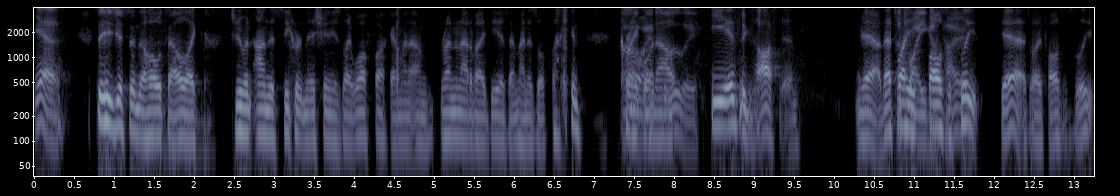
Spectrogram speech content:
Yeah. So he's just in the hotel, like doing on the secret mission. He's like, "Well, fuck, I'm I'm running out of ideas. I might as well fucking crank oh, one out." he is exhausted Yeah, that's, That's why, why he he falls asleep. Yeah, that's why he falls asleep.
